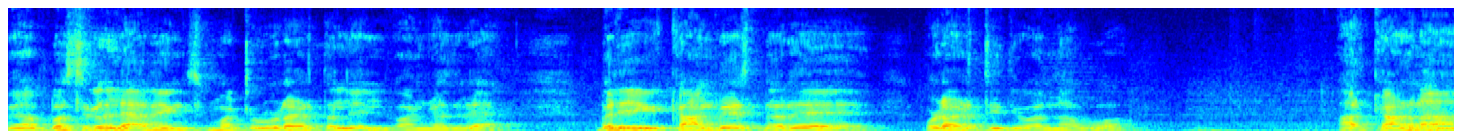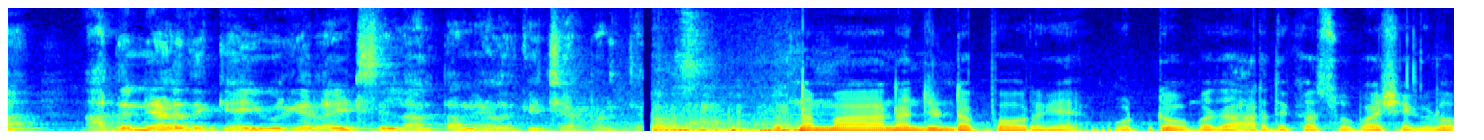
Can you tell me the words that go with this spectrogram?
ಬಸ್ಗಳಲ್ಲಿ ಯಾರು ಹೆಂಗ್ಸ್ ಮಕ್ಕಳು ಓಡಾಡ್ತಲೇ ಇಲ್ವ ಹಂಗಾದ್ರೆ? ಬರೀ ಕಾಂಗ್ರೆಸ್ನವರೇ ಓಡಾಡ್ತಿದ್ದೀವ ನಾವು. ಆದ ಕಾರಣ ಅದನ್ನು ಹೇಳೋದಕ್ಕೆ ಇವರಿಗೆ ರೈಟ್ಸ್ ಇಲ್ಲ ಅಂತ ನಾನು ಹೇಳೋದಕ್ಕೆ ಇಚ್ಛೆ ಪಡ್ತೇನೆ. ನಮ್ಮ ನಂಜುಂಡಪ್ಪ ಅವರಿಗೆ ಹುಟ್ಟುಹಬ್ಬದ ಹಾರ್ದಿಕ ಶುಭಾಶಯಗಳು.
